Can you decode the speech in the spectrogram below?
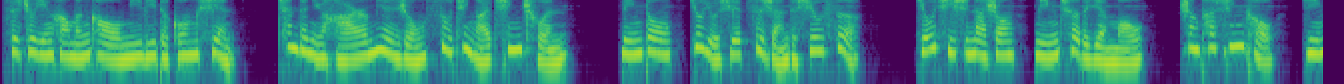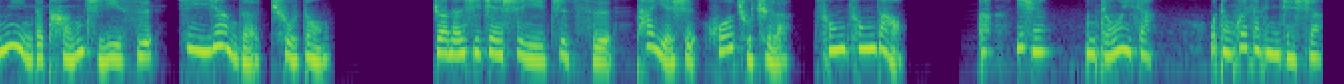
自助银行门口迷离的光线，衬得女孩面容素净而清纯，灵动又有些自然的羞涩，尤其是那双明澈的眼眸，让她心口隐隐的腾起一丝异样的触动。阮南希见事已至此，她也是豁出去了，匆匆道：“啊，医生，你等我一下，我等会再跟你解释。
